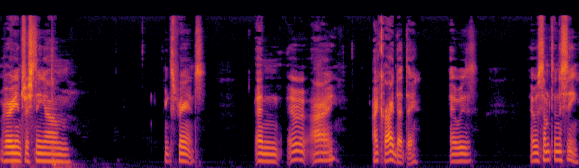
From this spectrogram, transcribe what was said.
very interesting um experience. And it, i i cried that day. It was it was something to see.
